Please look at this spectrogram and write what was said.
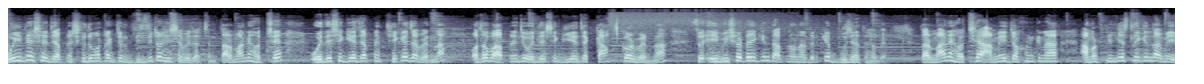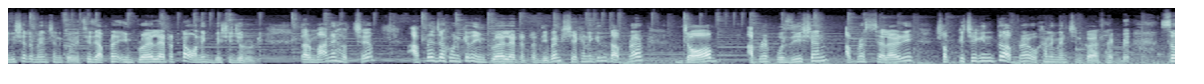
ওই দেশে যে আপনি শুধুমাত্র একজন ভিজিটর হিসেবে যাচ্ছেন, তার মানে হচ্ছে ওই দেশে গিয়ে যে আপনি থেকে যাবেন না, অথবা আপনি যে ওই দেশে গিয়ে যে কাজ করবেন না সো এই বিষয়টাই কিন্তু আপনি ওনাদেরকে বোঝাতে হবে। তার মানে হচ্ছে, আমি যখন কিনা আমার প্রিভিয়াসলি কিন্তু আমি এই বিষয়টা মেনশন করেছি যে আপনার এমপ্লয়ার লেটারটা অনেক বেশি জরুরি। তার মানে হচ্ছে, আপনি যখন কিনা এমপ্লয়ার লেটারটা দিবেন, সেখানে কিন্তু আপনার জব আপনার পজিশন আপনার স্যালারি সব কিছু কিন্তু আপনার ওখানে মেনশন করা থাকবে। সো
